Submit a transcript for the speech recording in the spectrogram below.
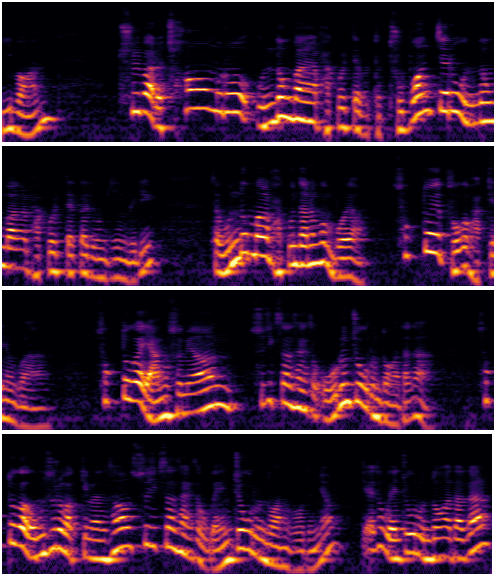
2번 출발 후 처음으로 운동 방향을 바꿀 때부터 두 번째로 운동 방향을 바꿀 때까지 움직인 글이 자 운동 방향을 바꾼다는 건 뭐예요? 속도의 부호가 바뀌는 거야. 속도가 양수면 수직선상에서 오른쪽으로 운동하다가 속도가 음수로 바뀌면서 수직선상에서 왼쪽으로 운동하는 거거든요. 계속 왼쪽으로 운동하다가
